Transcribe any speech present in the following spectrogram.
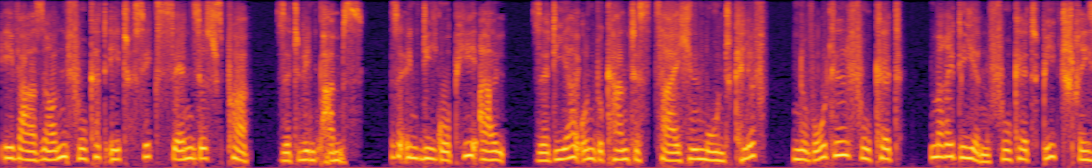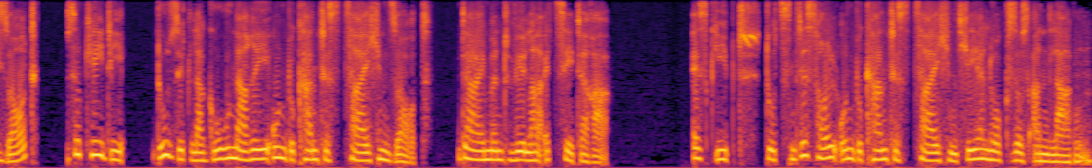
Evason Phuket et Six Senses Spa, The Twin Pumps, The Indigo Peal, The Dia Unbekanntes Zeichen Mondcliff, Novotel Phuket, Meridian Phuket Beach Resort, The Kedi, Dusit Lagunari Unbekanntes Zeichen Sort, Diamond Villa etc. Es gibt Dutzende Soll Unbekanntes Zeichen Tier Luxusanlagen.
